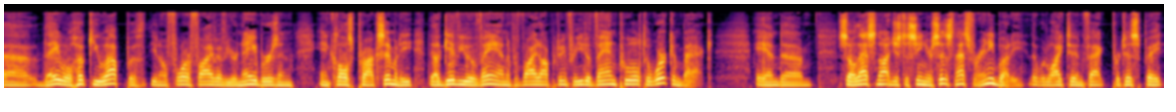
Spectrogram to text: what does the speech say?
uh, they will hook you up with you know four or five of your neighbors and in close proximity. They'll give you a van and provide opportunity for you to van pool to work and back. And um, so that's not just a senior citizen, that's for anybody that would like to, in fact, participate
